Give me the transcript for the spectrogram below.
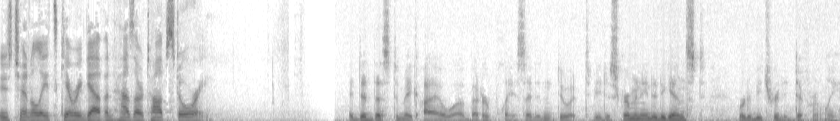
News Channel 8's Keri Gavin has our top story. I did this to make Iowa a better place. I didn't do it to be discriminated against or to be treated differently.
